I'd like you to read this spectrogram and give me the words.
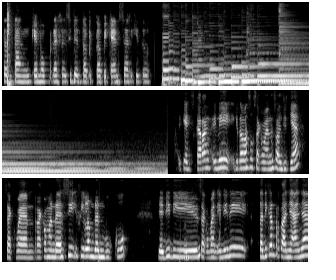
tentang kemoprevensi dan topik-topik cancer gitu. Oke, sekarang ini kita masuk segmen selanjutnya, segmen rekomendasi film dan buku. Jadi di okay. segmen ini nih, tadi kan pertanyaannya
